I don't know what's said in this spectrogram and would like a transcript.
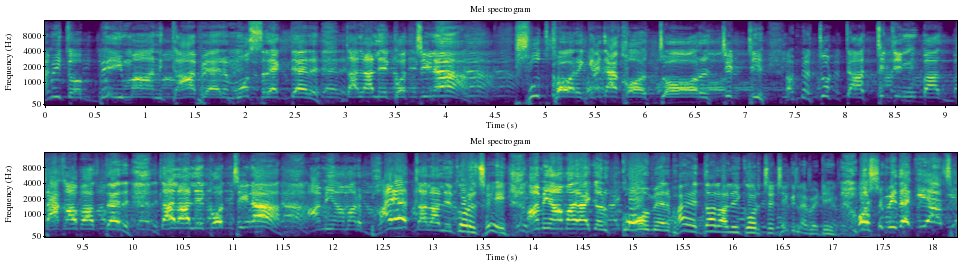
আমি তো বেঈমান, কাফের, মুশরিকদের দালালি করছি না। সুদখোর, গেজাখোর, চোর চিট্টি আপনার চোট্টা চিটিং বা ডাকাবাজদের দালালি করছি না। আমি আমার ভাইয়ের দালালি করেছি। আমি আমার একজন কৌমের ভাইয়ের দালালি করছে, ঠিক না বেটি? অসুবিধা কি আছে?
